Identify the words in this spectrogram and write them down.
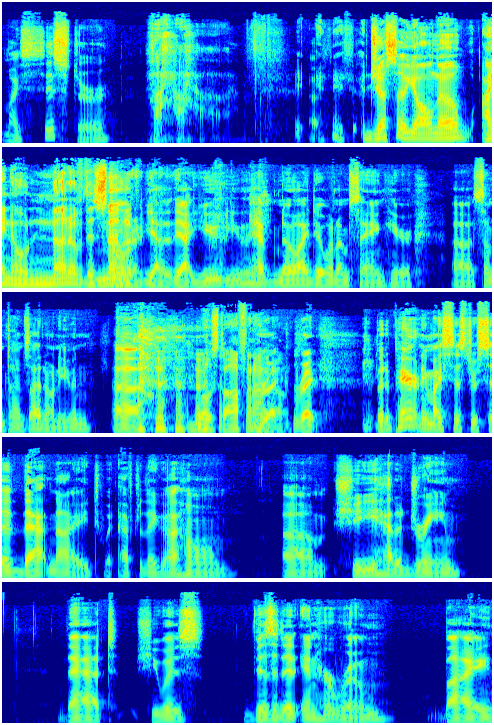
my sister. Ha ha ha. Just so y'all know, I know none of this None story. of yeah, yeah. You you have no idea what I'm saying here. Uh, sometimes I don't even. Uh, Most often I right, don't. Right. But apparently, my sister said that night after they got home, um, she had a dream that she was visited in her room by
